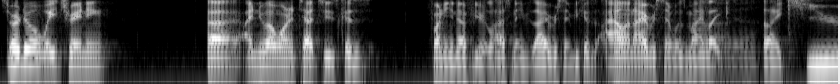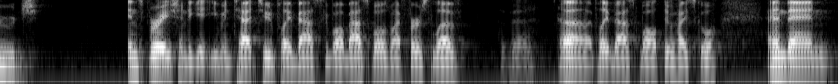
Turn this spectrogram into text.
Started doing weight training. Uh, I knew I wanted tattoos because, funny enough, your last name is Iverson because Allen Iverson was my Oh, like yeah. like huge inspiration to get even tattooed. Play basketball. Basketball was my first love. Okay. Uh, I played basketball through high school, and then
